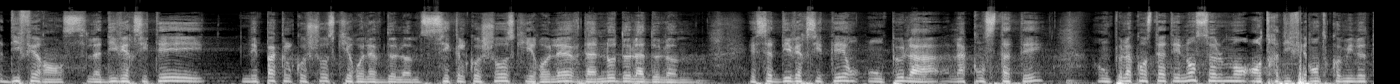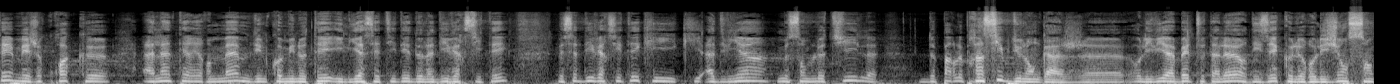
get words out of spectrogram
différence, la diversité n'est pas quelque chose qui relève de l'homme, c'est quelque chose qui relève d'un au-delà de l'homme. Et cette diversité, on, peut la, constater on peut la constater non seulement entre différentes communautés, mais je crois que à l'intérieur même d'une communauté, il y a cette idée de la diversité, mais cette diversité qui, advient, me semble-t-il, de par le principe du langage. Euh, Olivier Abel tout à l'heure disait que les religions sont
